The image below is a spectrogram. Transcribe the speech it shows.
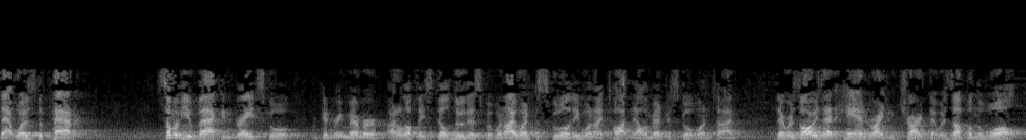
that was the pattern. Some of you back in grade school can remember, I don't know if they still do this, but when I went to school and even when I taught in elementary school one time, there was always that handwriting chart that was up on the wall.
